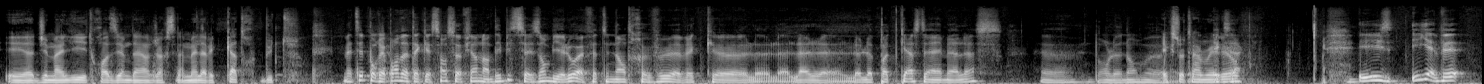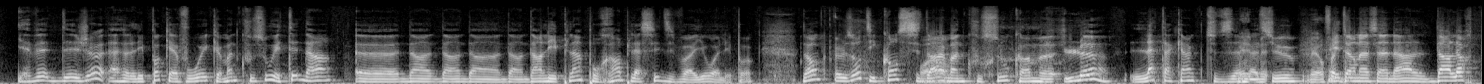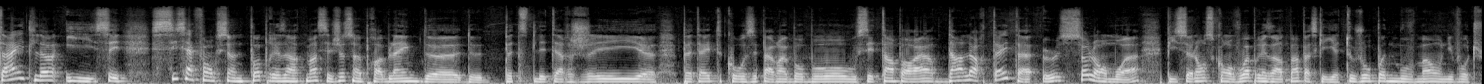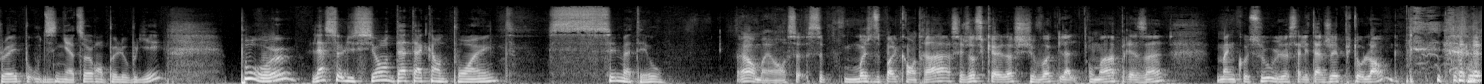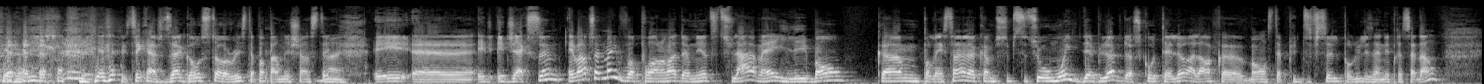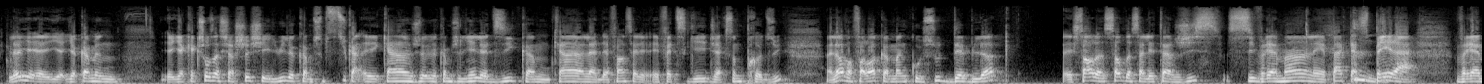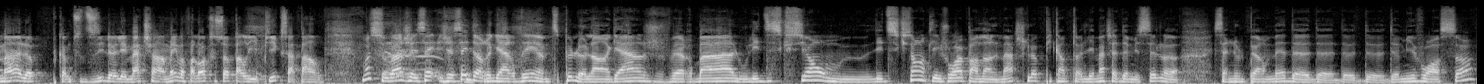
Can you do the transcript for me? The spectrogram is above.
Et euh, Jemali est troisième derrière Jackson Hamel avec 4 buts. Mais tu sais, pour répondre à ta question, Sofiane, en début de saison, Biello a fait une entrevue avec euh, le, le- le- le- le podcast de MLS, euh, dont le nom... euh, Extra Time Radio. Exact. Et il y avait... Il y avait déjà à l'époque avoué que Mancuso était dans, euh, dans, dans, dans, dans, dans les plans pour remplacer Divayo à l'époque. Donc, eux autres, ils considèrent Wow. Mancuso comme euh, le l'attaquant que tu disais, Mais- Mathieu, mais en fait- international. Dans leur tête, là, ils, c'est, si ça fonctionne pas présentement, c'est juste un problème de, de petite léthargie, euh, peut-être causé par un bobo ou c'est temporaire. Dans leur tête, à eux, selon moi, puis selon ce qu'on voit présentement, parce qu'il y a toujours pas de mouvement au niveau trade ou de signature, on peut l'oublier. Pour eux, la solution d'attaquant de pointe, c'est Matteo. Non, mais on, c'est- c'est- moi je dis pas le contraire. C'est juste que là, je vois que là, au moment présent, Mankosu, là, sa léthargie est plutôt longue. tu sais, quand je disais Ghost Story, c'était pas par méchanceté. Ouais. Et, euh, et, et Jackson, éventuellement, il va probablement devenir titulaire, mais il est bon comme pour l'instant là, comme substitut au moins il débloque de ce côté-là alors que bon c'était plus difficile pour lui les années précédentes. Là il y a, il y a- comme une il y a quelque chose à chercher chez lui là, comme substitut quand, et quand je- comme Julien l'a dit comme quand la défense est fatiguée Jackson produit. Mais là il va falloir que Mankosu débloque et sort de, sort sa léthargie si- vraiment l'impact aspire à vraiment là, comme tu dis là, les matchs en main il va falloir que ce soit par les pieds que ça parle Moi, souvent, j'essaie, j'essaie de regarder un petit peu le langage verbal ou les discussions, les discussions entre les joueurs pendant le match, là. Puis quand les matchs à domicile, ça nous le permet de, de, de, de mieux voir ça.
